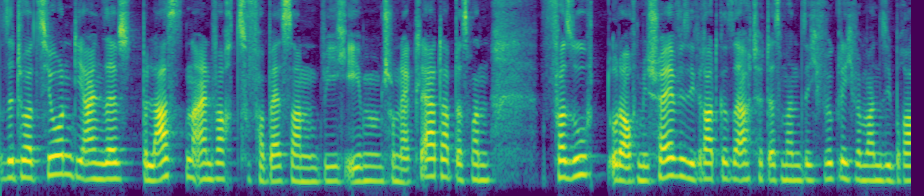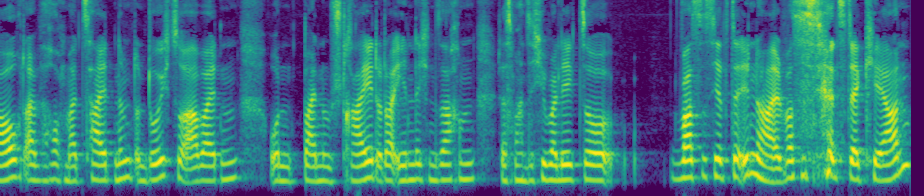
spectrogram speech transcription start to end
Situationen, die einen selbst belasten, einfach zu verbessern, wie ich eben schon erklärt habe, dass man versucht, oder auch Michelle, wie sie gerade gesagt hat, dass man sich wirklich, wenn man sie braucht, einfach auch mal Zeit nimmt und durchzuarbeiten und bei einem Streit oder ähnlichen Sachen, dass man sich überlegt, so, was ist jetzt der Inhalt? Was ist jetzt der Kern?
